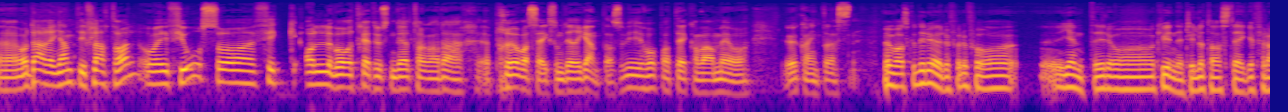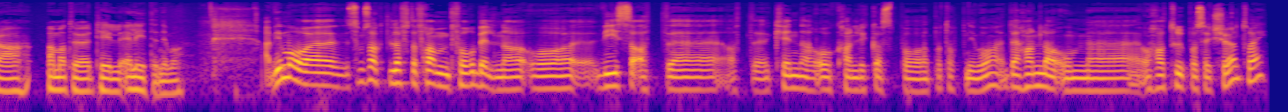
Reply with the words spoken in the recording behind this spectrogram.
Eh, og Der er jenter i flertall, og i fjor så fikk alle våre 3000 deltakere der prøve seg som dirigenter. Så vi håper at det kan være med å øke interessen. Men hva skal dere gjøre for å få jenter og kvinner til å ta steget fra amatør til elitenivå? Vi må som sagt løfte fram forbildene og vise at, at kvinner òg kan lykkes på, på, toppnivå. Det handler om å ha tro på seg sjøl, tror jeg.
